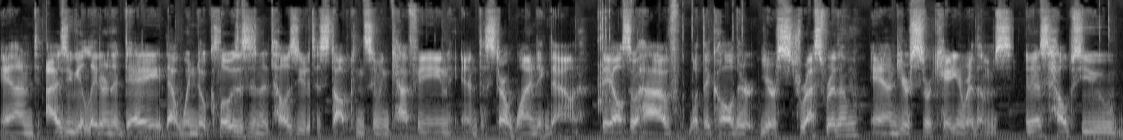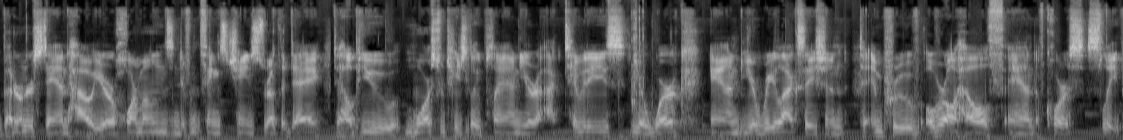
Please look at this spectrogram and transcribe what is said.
And as you get later in the day, that window closes and it tells you to stop consuming caffeine and to start winding down. They also have what they call their your stress rhythm and your circadian rhythms. And this helps you better understand how your hormones and different things change throughout the day to help you more strategically plan your activities, your work, and your relaxation to improve overall health and, of course, sleep.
